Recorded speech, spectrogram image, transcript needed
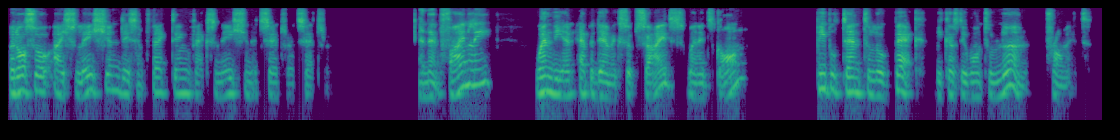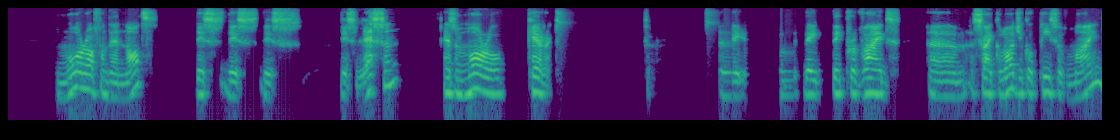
but also isolation, disinfecting, vaccination, etc., etc. And then finally, when the epidemic subsides, when it's gone, people tend to look back because they want to learn from it. More often than not, this, this, this, this lesson has a moral character. They, they, they provide um, a psychological peace of mind,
